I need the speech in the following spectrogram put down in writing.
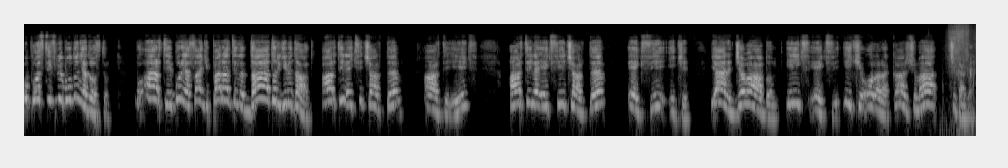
Bu pozitifliği buldun ya dostum. Bu artıyı buraya sanki paranteze dağıtır gibi dağıt. Artı ile eksi çarptım. Artı x. Artı ile eksiyi çarptım. Eksi 2. Yani cevabım x eksi 2 olarak karşıma çıkacak.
